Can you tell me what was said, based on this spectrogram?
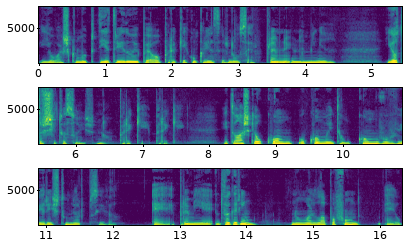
E eu acho que numa pediatria de um IPO, o para quê com crianças não serve. Para mim, na minha. E outras situações, não. Para quê? Para quê? Então acho que é o como. O como, então. Como vou ver isto o melhor possível? É, para mim, é devagarinho. Não olho lá para o fundo. É o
